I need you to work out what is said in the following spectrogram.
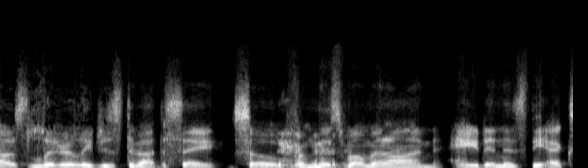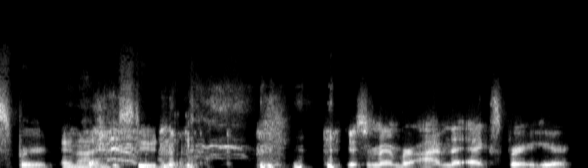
I was literally just about to say so from this moment on, Hayden is the expert and I'm the student. Just remember, I'm the expert here,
